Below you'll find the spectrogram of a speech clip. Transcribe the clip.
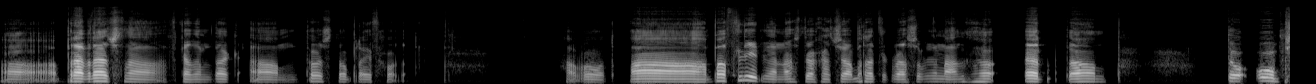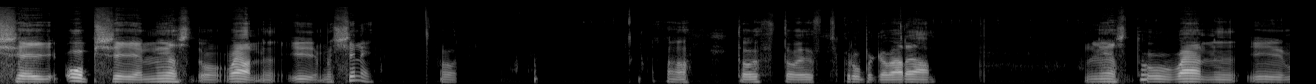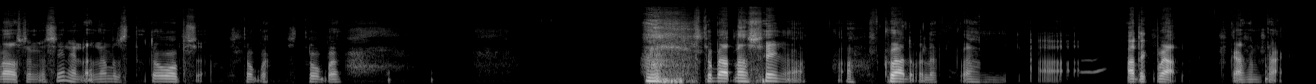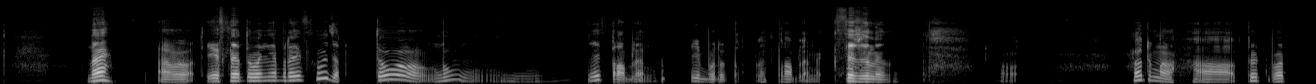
э, прозрачно, скажем так, э, то, что происходит. Вот. А последнее, на что хочу обратить ваше внимание, это то общее, общее между вами и мужчиной. Вот. А, то, есть, то есть, грубо говоря, между вами и вашим мужчиной должно быть что-то общее, чтобы, чтобы, чтобы отношения складывались эм, а, адекватно, скажем так, да, вот, если этого не происходит, то, ну, есть проблемы, и будут проблемы, к сожалению, вот. поэтому а, тут вот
